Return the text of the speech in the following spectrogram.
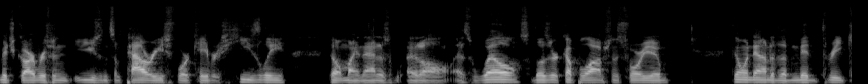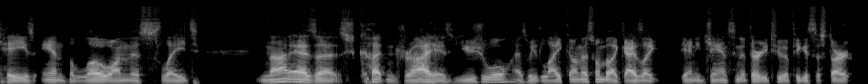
Mitch Garver's been using some power east 4K versus Heasley. Don't mind that as at all as well. So those are a couple options for you. Going down to the mid 3Ks and below on this slate. Not as uh, cut and dry as usual as we'd like on this one, but like guys like Danny Jansen at 32, if he gets to start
